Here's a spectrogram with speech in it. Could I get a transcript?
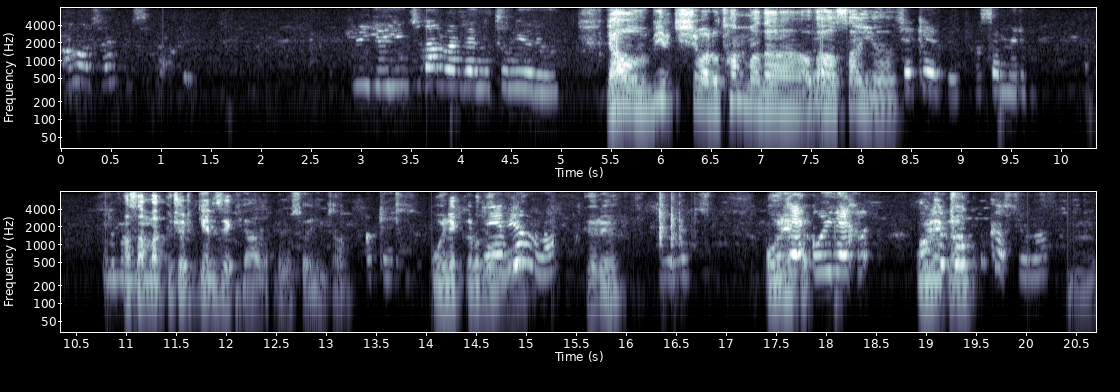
Ama sen nasıl yaptın? Şimdi yayıncılar var ben de tanıyorum. Ya bir kişi var utanma da. O da Hasan ya. Şaka yapıyor. Hasan merhaba. Merhaba. Hasan bak bu çocuk gerizekalı. Bunu söyleyeyim sana. Okey. Oyun ekranı Duyabiliyor mu lan? Görüyor. Evet. Oyun, Ve ekranı. oyun ekranı. oyun Orada ekranı. çok mu kasıyor lan? Hmm.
